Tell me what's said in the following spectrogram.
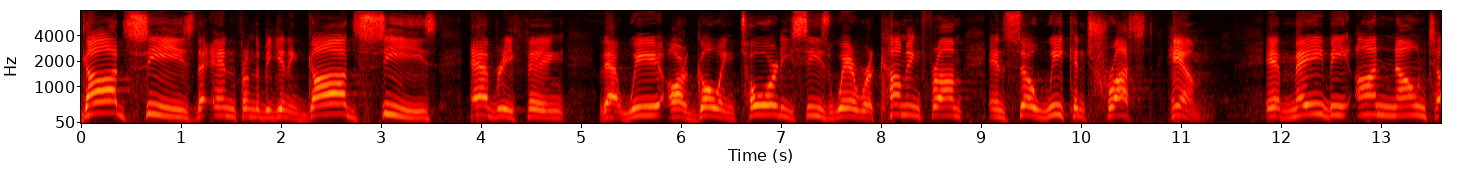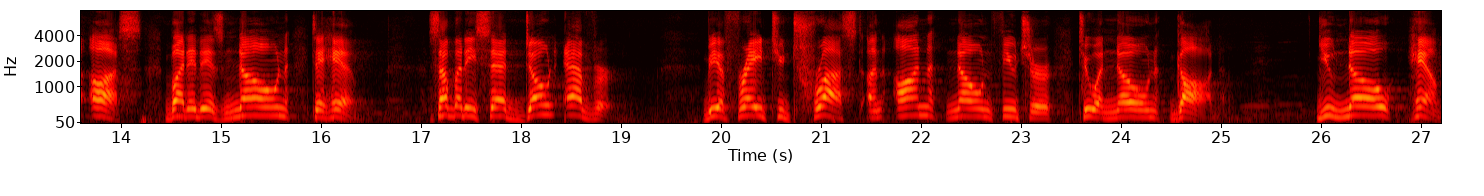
God sees the end from the beginning. God sees everything that we are going toward. He sees where we're coming from, and so we can trust Him. It may be unknown to us, but it is known to Him. Somebody said, Don't ever be afraid to trust an unknown future to a known God. You know Him.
